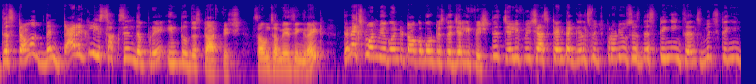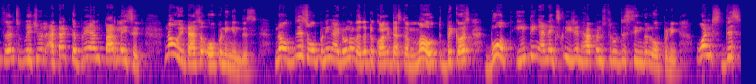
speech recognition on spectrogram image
the stomach then directly sucks in the prey into the starfish. Sounds amazing, right? The next one we are going to talk about is the jellyfish. This jellyfish has tentacles which produces the stinging cells, which stinging cells which will attack the prey and paralyze it. Now it has an opening in this. Now this opening I don't know whether to call it as the mouth because both eating and excretion happens through this single opening. Once this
